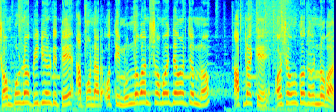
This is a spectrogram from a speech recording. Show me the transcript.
সম্পূর্ণ ভিডিওটিতে আপনার অতি মূল্যবান সময় দেওয়ার জন্য আপনাকে অসংখ্য ধন্যবাদ।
